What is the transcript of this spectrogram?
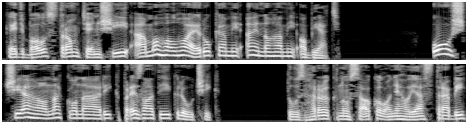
keď bol strom tenší a mohol ho aj rukami, aj nohami objať. Už čiahal na konárik pre zlatý kľúčik. Tu zhrknú sa okolo neho jastraby,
